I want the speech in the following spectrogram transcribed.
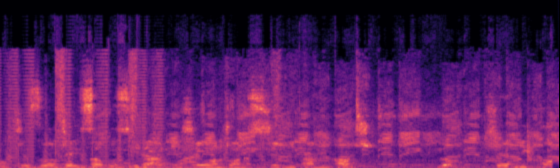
poprzez złącze ISOBUS idealnie się łączą z siewnikami Hodge lub siewnik Hodge.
